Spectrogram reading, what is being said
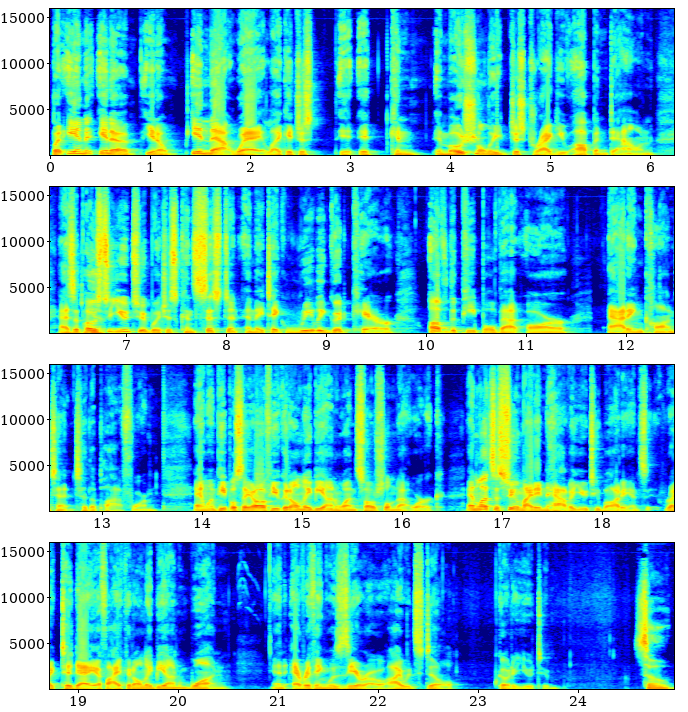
but in in a you know in that way, like it just it, it can emotionally just drag you up and down as opposed yeah. to YouTube, which is consistent and they take really good care of the people that are adding content to the platform. And when people say, oh, if you could only be on one social network, and let's assume I didn't have a YouTube audience, like today, if I could only be on one and everything was zero, I would still go to YouTube. So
